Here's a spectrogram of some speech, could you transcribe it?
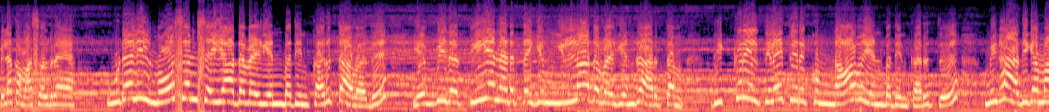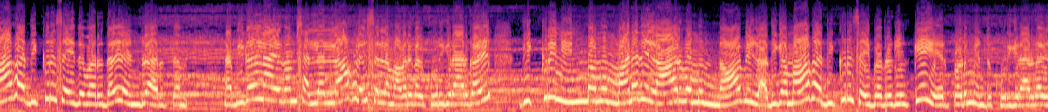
விளக்கமா சொல்றேன் உடலில் மோசம் செய்யாதவள் என்பதின் கருத்தாவது எவ்வித தீய நடத்தையும் இல்லாதவள் என்று அர்த்தம். திக்கரில் திளைத்திருக்கும் நாவு என்பதின் கருத்து மிக அதிகமாக திக்ரு செய்து வருதல் என்று அர்த்தம். நபிகள் நாயகம் ஸல்லல்லாஹு செல்லம் அவர்கள் கூறுகிறார்கள் திக்ரின் இன்பமும் மனதில் ஆர்வமும் அதிகமாக திக்ரு செய்பவர்களுக்கே ஏற்படும் என்று கூறுகிறார்கள்.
